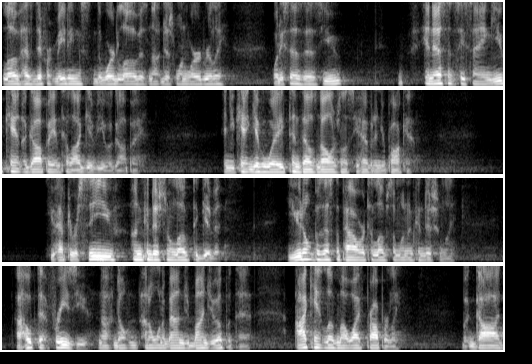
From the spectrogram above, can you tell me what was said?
Love has different meanings. The word love is not just one word, really. What he says is, you, in essence, he's saying, you can't agape until I give you agape. And you can't give away $10,000 unless you have it in your pocket. You have to receive unconditional love to give it. You don't possess the power to love someone unconditionally. I hope that frees you. Not, don't, I don't want to bind you, bind you up with that. I can't love my wife properly, but God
